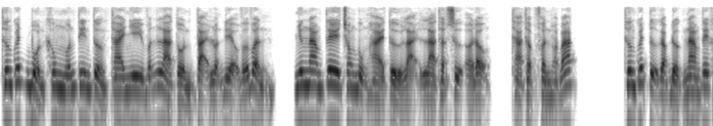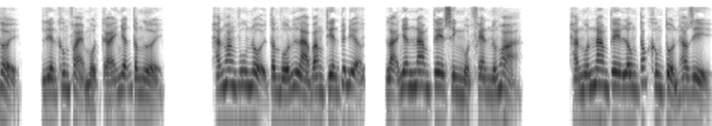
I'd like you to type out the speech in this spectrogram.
thương quyết buồn không muốn tin tưởng thai nhi vẫn là tồn tại luận điệu vớ vẩn, nhưng Nam Tê trong bụng hải tử lại là thật sự ở động, thả thập phần hoạt bát. Thương quyết tự gặp được Nam Tê khởi, liền không phải một cái nhẫn tâm người. Hắn hoang vu nội tâm vốn là băng thiên tuyết địa, lại nhân Nam Tê sinh một phen nướng hỏa. Hắn muốn Nam Tê lông tóc không tổn hao gì,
